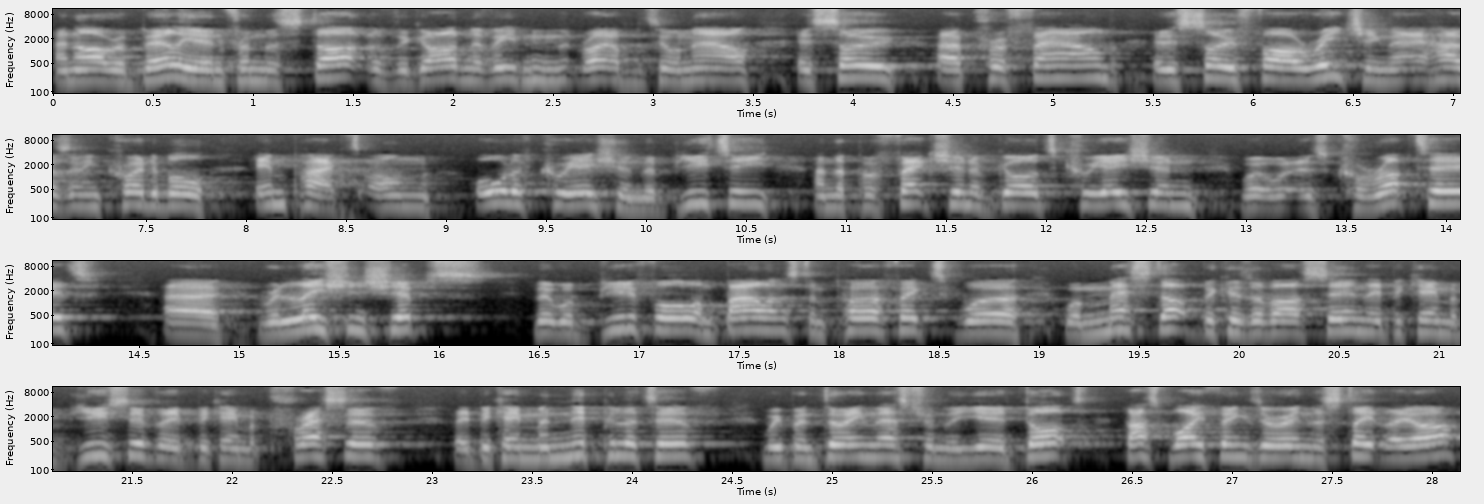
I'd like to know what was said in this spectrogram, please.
and our rebellion from the start of the Garden of Eden right up until now is so uh, profound, it is so far reaching that it has an incredible impact on all of creation. The beauty and the perfection of God's creation was corrupted, uh, relationships that were beautiful and balanced and perfect were, were messed up because of our sin. They became abusive, they became oppressive, they became manipulative. We've been doing this from the year dot. That's why things are in the state they are.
